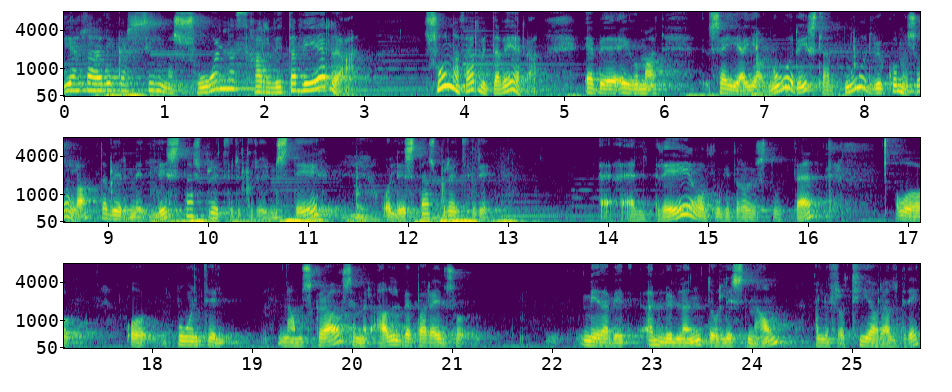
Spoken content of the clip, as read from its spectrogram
ég ætlaði líka að sína, svona þarf þetta að vera. Svona þarf þetta að vera. Ef við eigum að segja, já nú er Ísland, nú erum við komið svo langt að við erum með listansbröð fyrir grunnstig og listansbröð fyrir eldri og þú getur orðið student og, og búin til námskrá sem er alveg bara eins og miða við önnu lönd og listnám alveg frá 10 ára aldri.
